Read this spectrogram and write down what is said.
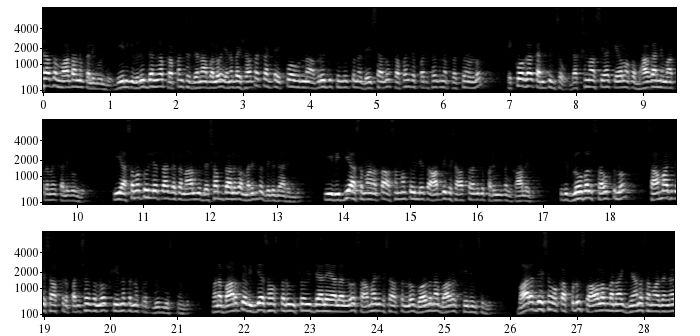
శాతం వాటాను కలిగి ఉంది. దీనికి విరుద్ధంగా ప్రపంచ జనాభాలో ఎనభై శాతం కంటే ఎక్కువ ఉన్న అభివృద్ధి చెందుతున్న దేశాలు ప్రపంచ పరిశోధన ప్రచురణలో ఎక్కువగా కనిపించవు. దక్షిణాసియా కేవలం ఒక భాగాన్ని మాత్రమే కలిగి ఉంది. ఈ అసమతుల్యత గత నాలుగు దశాబ్దాలుగా మరింత దిగజారింది. ఈ విద్యా అసమానత అసమతుల్యత ఆర్థిక శాస్త్రానికి పరిమితం కాలేదు. ఇది గ్లోబల్ సౌత్లో సామాజిక శాస్త్ర పరిశోధనలో క్షీణతను ప్రతిబింబిస్తుంది. మన భారతీయ విద్యా సంస్థలు విశ్వవిద్యాలయాలలో సామాజిక శాస్త్రంలో బోధన బాగా క్షీణించింది. భారతదేశం ఒకప్పుడు స్వావలంబన జ్ఞాన సమాజంగా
